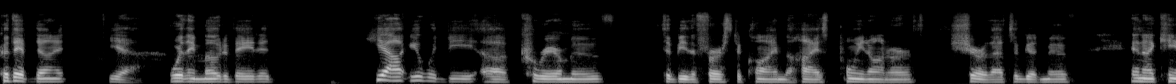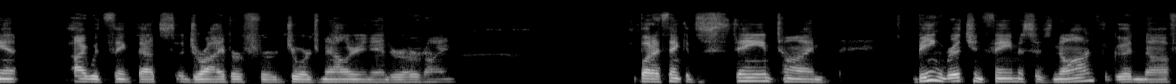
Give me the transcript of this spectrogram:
Could they have done it? Yeah. Were they motivated? Yeah, it would be a career move to be the first to climb the highest point on earth. Sure, that's a good move. And I can't, I would think that's a driver for George Mallory and Andrew Irvine. But I think at the same time, being rich and famous is not a good enough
